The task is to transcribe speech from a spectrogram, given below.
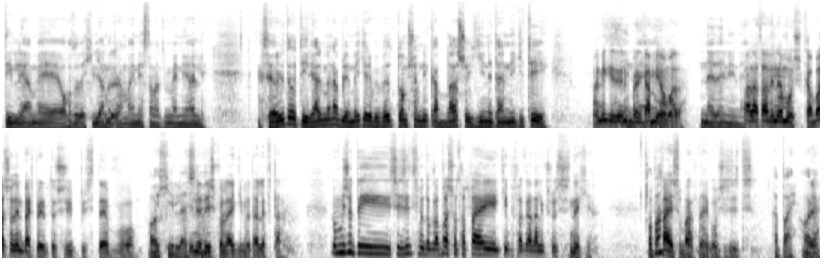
τι λέω με 80 χιλιόμετρα, Ναι. άμα είναι σταματημένοι οι άλλοι. Θεωρείτε ότι η Real με ένα playmaker επίπεδο Τόμψον ή Καμπάσο γίνεται ανίκητη; Ανήκει, δεν Είναι- υπάρχει καμία ομάδα. Ναι, δεν είναι. Αλλά θα δυναμώσει. Καμπάσο δεν υπάρχει περίπτωση, πιστεύω. Όχι, λες. Είναι δύσκολα εκεί με τα λεφτά. Νομίζω ότι η συζήτηση με τον Καμπάσο θα πάει εκεί που θα καταλήξουμε στη συνέχεια. Οπα, Πάει στον Παναθηναϊκό η συζήτηση. θα πάει. Ωραία. Ναι.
